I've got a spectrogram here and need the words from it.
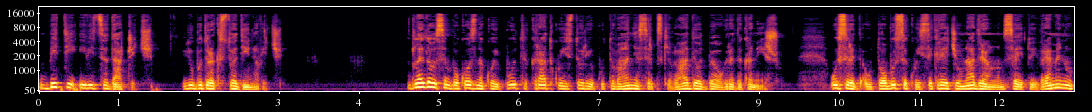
Biti Ivica Dačić, Ljubodrag Stojadinović. Gledao sam po ko zna koji put kratku istoriju putovanja srpske vlade od Beograda ka Nišu. Usred autobusa koji se kreće u nadrealnom svetu i vremenu,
